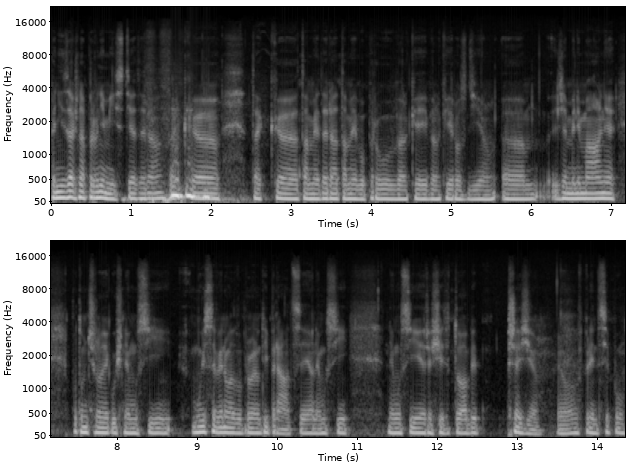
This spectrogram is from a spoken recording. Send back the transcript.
peníze až na prvním místě, teda, tak, eh, tak eh, tam je teda tam je opravdu velký, velký rozdíl. Ehm, že minimálně potom člověk už nemusí, může se věnovat opravdu na té práci a nemusí, nemusí řešit to, aby přežil, jo, v principu,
